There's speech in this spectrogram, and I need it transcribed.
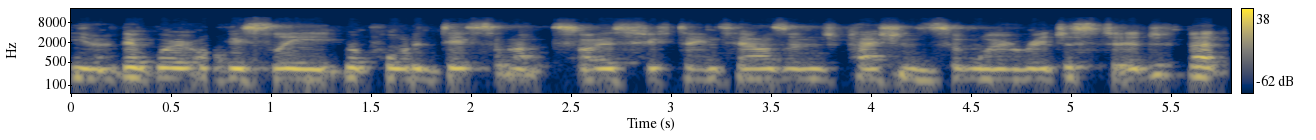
you know, there were obviously reported deaths amongst those 15,000 patients that were registered, but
